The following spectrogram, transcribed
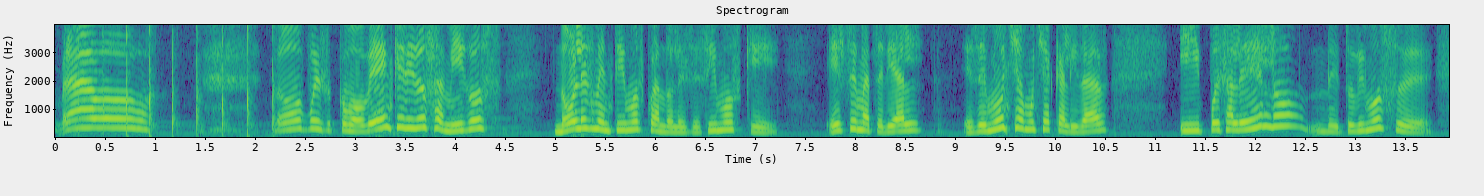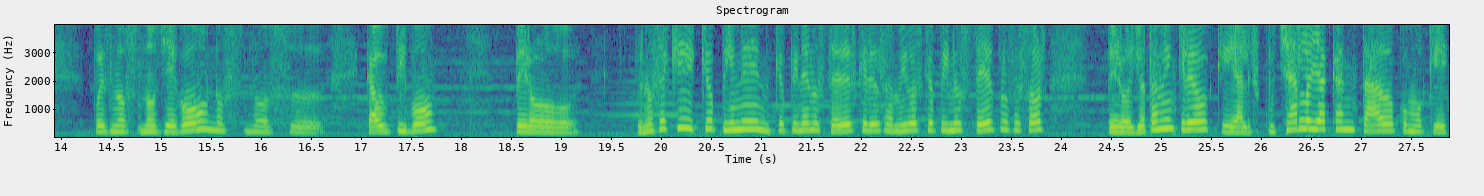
¡Bravo! No, pues como ven, queridos amigos, no les mentimos cuando les decimos que este material es de mucha, mucha calidad. Y pues al leerlo, tuvimos, eh, pues nos, nos llegó, nos, nos eh, cautivó, pero pues no sé qué, qué opinen, qué opinen ustedes, queridos amigos, qué opina usted, profesor pero yo también creo que al escucharlo ya cantado, como que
